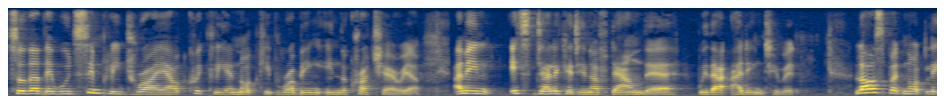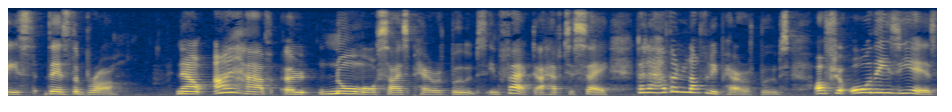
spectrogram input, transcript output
so that they would simply dry out quickly and not keep rubbing in the crotch area. I mean, it's delicate enough down there without adding to it. Last but not least, there's the bra. Now, I have a normal size pair of boobs. In fact, I have to say that I have a lovely pair of boobs. After all these years,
